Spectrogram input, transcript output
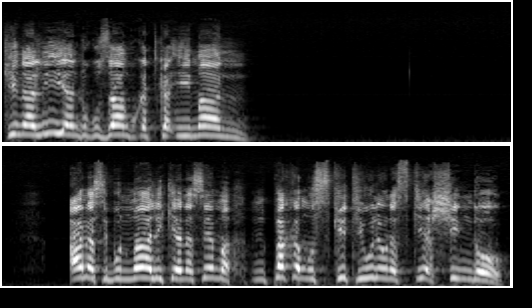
Kinalia ndugu zangu katika iman. Anas bn maliki anasema mpaka muskiti ule unasikia shindo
